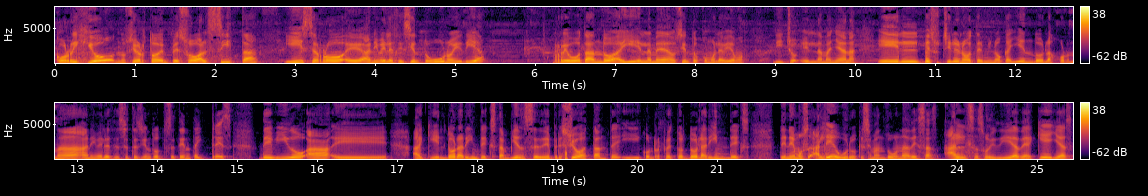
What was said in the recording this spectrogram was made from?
corrigió, ¿no es cierto? Empezó alcista y cerró eh, a niveles de 101 hoy día, rebotando ahí en la media de 200 como le habíamos dicho en la mañana. El peso chileno terminó cayendo la jornada a niveles de 773 debido a, eh, a que el dólar index también se depreció bastante y con respecto al dólar index tenemos al euro que se mandó una de esas alzas hoy día de aquellas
